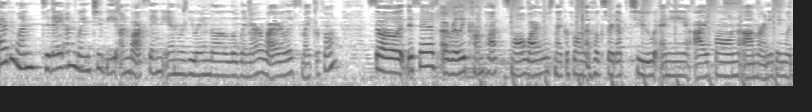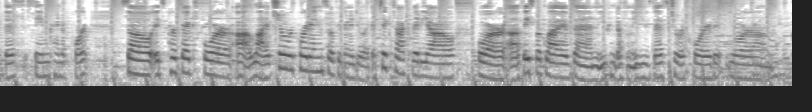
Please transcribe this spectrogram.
Hi everyone, today I'm going to be unboxing and reviewing the Lewinner wireless microphone. So this is a really compact, small wireless microphone that hooks right up to any iPhone um, or anything with this same kind of port. So it's perfect for uh, live show recording. So if you're gonna do like a TikTok video or Facebook Live, then you can definitely use this to record your um,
